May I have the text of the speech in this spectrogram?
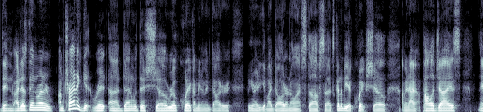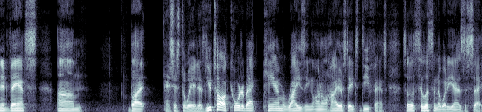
Didn't I just didn't run? I'm trying to get rid uh, done with this show real quick. I mean, I'm in daughter getting ready to get my daughter and all that stuff, so it's going to be a quick show. I mean, I apologize in advance. Um, but it's just the way it is. Utah quarterback Cam Rising on Ohio State's defense. So let's listen to what he has to say.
